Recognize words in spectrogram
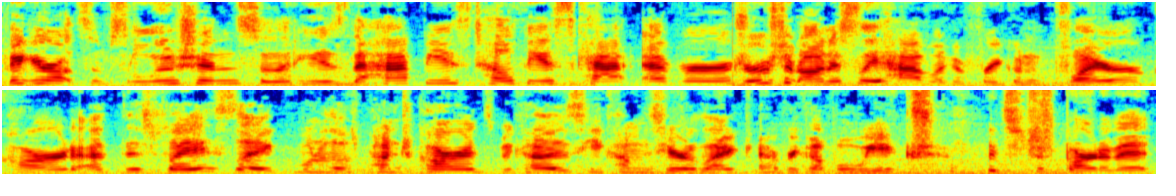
figure out some solutions so that he is the happiest, healthiest cat ever. Drew should honestly have like a frequent flyer card at this place, like one of those punch cards because he comes here like every couple weeks. it's just part of it.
